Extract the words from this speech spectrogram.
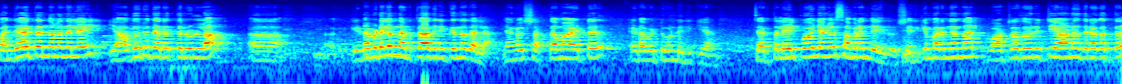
പഞ്ചായത്ത് എന്നുള്ള നിലയിൽ യാതൊരു തരത്തിലുള്ള ഇടപെടലും നടത്താതിരിക്കുന്നതല്ല. ഞങ്ങൾ ശക്തമായിട്ട് ഇടപെട്ടുകൊണ്ടിരിക്കുകയാണ്. ചേർത്തലയിൽ പോയി ഞങ്ങൾ സമരം ചെയ്തു. ശരിക്കും പറഞ്ഞെന്നാൽ വാട്ടർ അതോറിറ്റിയാണ് ഇതിനകത്ത്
